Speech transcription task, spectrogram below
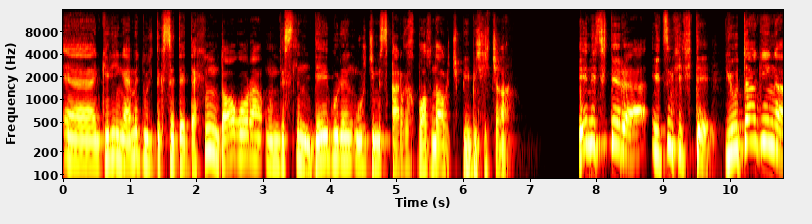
э, гэрийн амьд үлдгэсэд дахин доогуура үндэслэн дээгүрэн үржимс гаргах болно гэж Библи хэлж байгаа. Энэ хэсгээр э, эзэн хэлэхдээ Юдагийн э,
